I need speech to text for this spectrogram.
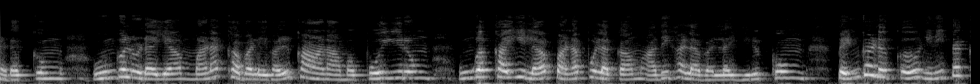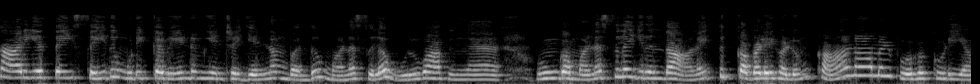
நடக்கும். உங்களுடைய மனக்கவலைகள் காணாம போயிரும். உங்க கையில பணப்புழக்கம் அதிக லெவல்ல இருக்கும். பெண்களுக்கு நினைத்த காரியத்தை செய்து முடிக்க வேண்டும் என்ற எண்ணம் வந்து மனசுல உருவாகுங்க. உங்க மனசுல இருந்த அனைத்து கவலைகளும் காணாமல் போகக்கூடிய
